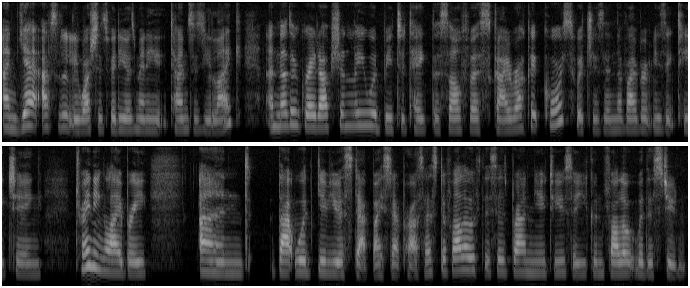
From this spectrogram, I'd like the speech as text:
And yeah, absolutely watch this video as many times as you like. Another great option, Lee, would be to take the Solfa Skyrocket course, which is in the Vibrant Music Teaching Training Library, and that would give you a step by step process to follow if this is brand new to you, so you can follow it with a student.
